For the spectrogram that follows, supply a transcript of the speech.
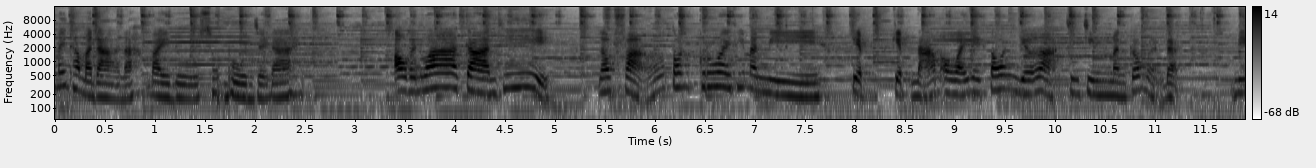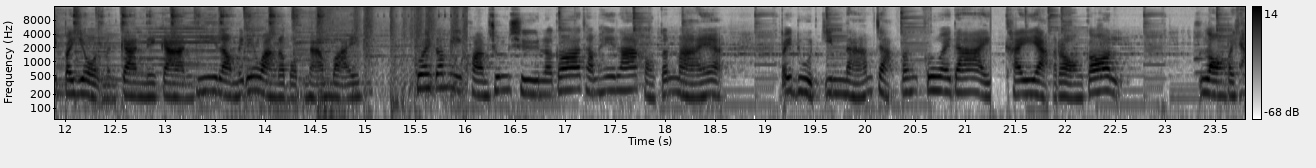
ไม่ธรรมดานะ ใบดูสมบูรณ์ใจได้ เอาเป็นว่าการที่เราฝังต้นกล้วยที่มันมีเก็บเก็บน้ำเอาไว้ในต้นเยอะอะจริง ๆ มันก็เหมือนแบบมีประโยชน์เหมือนกันในการที่เราไม่ได้วางระบบน้ำไว้ กล้วยก็มีความชุ่มชื้น แล้วก็ทำให้รากของต้นไม้อะไปดูดกินน้ำจากต้นกล้วยได้ ใครอยากลองก็ลองไปท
